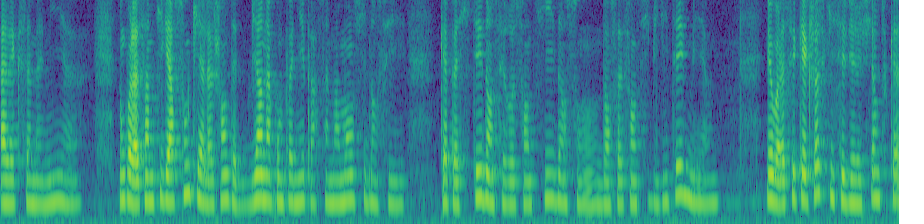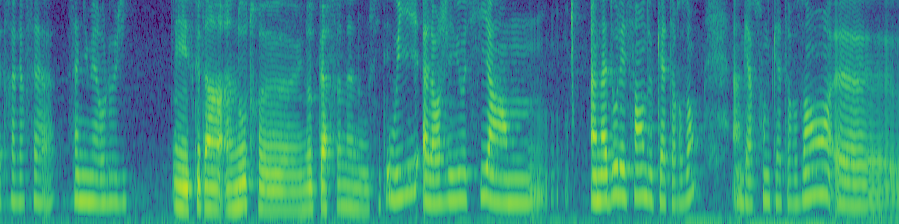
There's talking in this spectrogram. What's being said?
avec sa mamie. Euh. Donc voilà, c'est un petit garçon qui a la chance d'être bien accompagné par sa maman aussi dans ses capacités, dans ses ressentis, dans, son, dans sa sensibilité. Mais, mais voilà, c'est quelque chose qui s'est vérifié en tout cas à travers sa, sa numérologie. Et est-ce que tu as un autre, une autre personne à nous citer? Oui, alors j'ai eu aussi un, un adolescent de 14 ans, un garçon de 14 ans, euh,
